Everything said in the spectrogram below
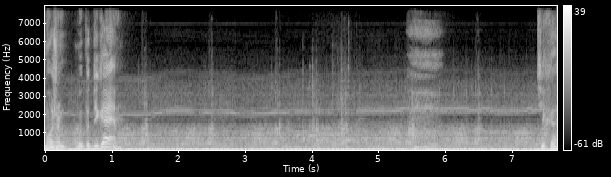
Можем... Мы подбегаем. Тихо.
